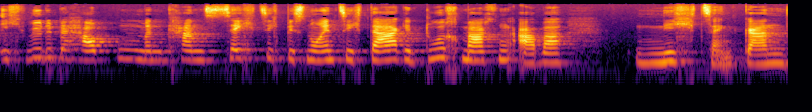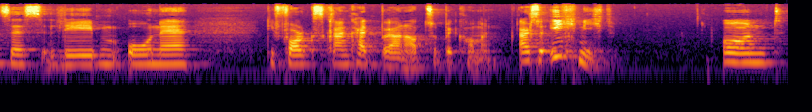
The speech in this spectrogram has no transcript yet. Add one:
ich würde behaupten, man kann 60 bis 90 Tage durchmachen, aber nicht sein ganzes Leben ohne die Volkskrankheit Burnout zu bekommen. Also ich nicht. Und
